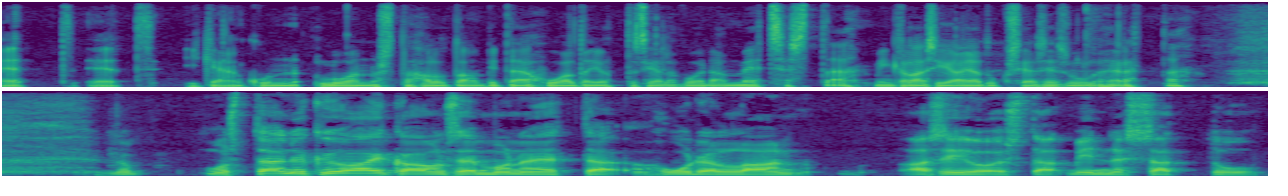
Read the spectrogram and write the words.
että et ikään kuin luonnosta halutaan pitää huolta, jotta siellä voidaan metsästää. Minkälaisia ajatuksia se sulle herättää? No, musta tämä nykyaika on semmoinen, että huudellaan asioista, minne sattuu,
